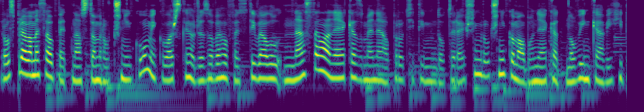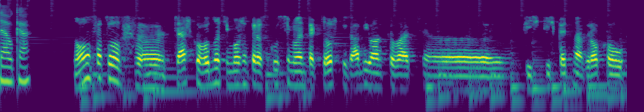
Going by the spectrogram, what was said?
Rozprávame sa o 15. ročníku Mikulášského jazzového festivalu. Nastala nejaká zmena oproti tým doterajším ročníkom alebo nejaká novinka, vychytávka? No on sa to e, ťažko hodnotí, možno teraz skúsim len tak trošku zabilancovať e, tých, tých 15 rokov.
